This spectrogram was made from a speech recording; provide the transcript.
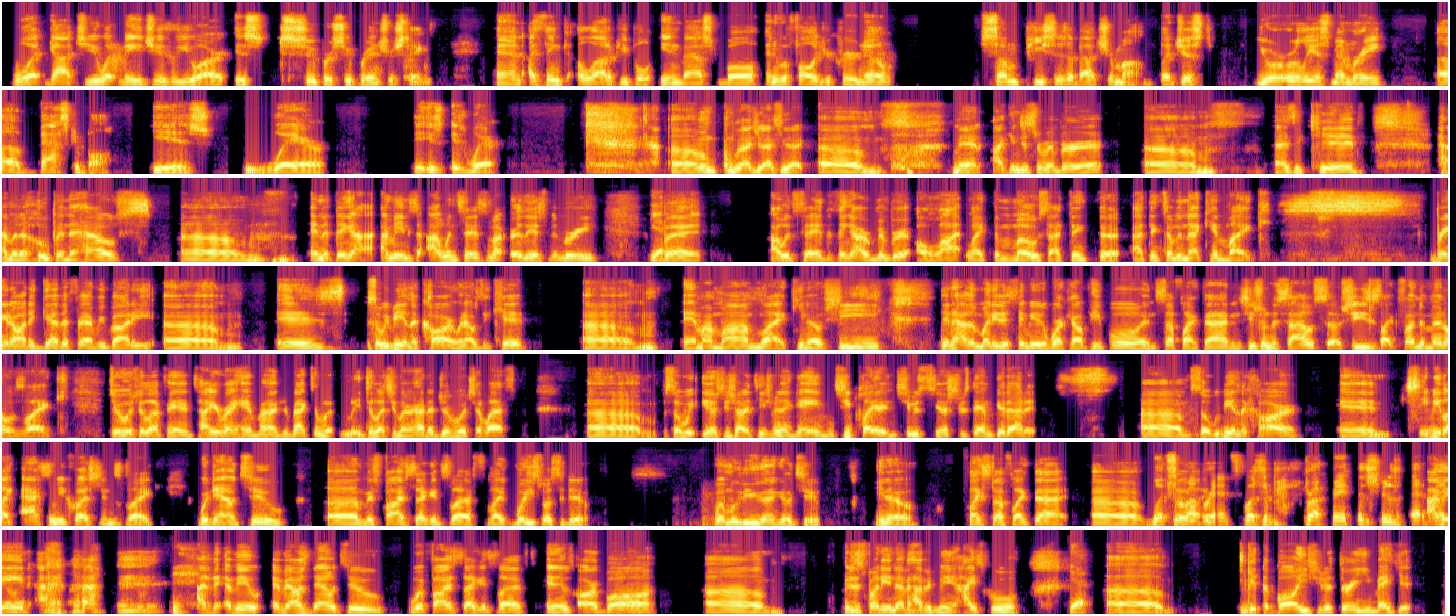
what got you, what made you who you are is super, super interesting. And I think a lot of people in basketball and who have followed your career know some pieces about your mom, but just your earliest memory of basketball is where is is where um, I'm, I'm, glad you asked me that. Um, man, I can just remember um, as a kid having a hoop in the house. Um, and the thing, I, I mean, I wouldn't say it's my earliest memory, yeah. but I would say the thing I remember a lot, like the most, I think the, I think something that can like bring it all together for everybody um, is so we'd be in the car when I was a kid. Um, and my mom, like, you know, she didn't have the money to send me to workout people and stuff like that. And she's from the South. So she's like fundamentals, like dribble with your left hand, tie your right hand behind your back to, to let you learn how to dribble with your left. Um, so we, you know, she's trying to teach me the game and she played it and she was, you know, she was damn good at it. Um, so we'd be in the car and she'd be like asking me questions like, we're down two. Um, there's five seconds left. Like, what are you supposed to do? What movie are you gonna go to? You know, like stuff like that. Um, what's so the proper like, answer? What's the proper answer to that? I mean, I think I mean if I was down two with five seconds left and it was our ball, um, which is funny, it never happened to me in high school. Yeah. Um, you get the ball, you shoot a three, you make it.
